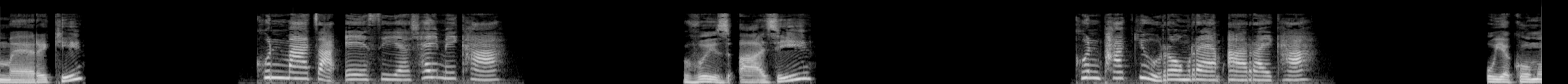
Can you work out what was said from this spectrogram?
Америки คุณมาจากเอเชียใช่ไหมคะ Ви з Азії คุณพักอยู่โรงแรมอะไรคะ У якому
